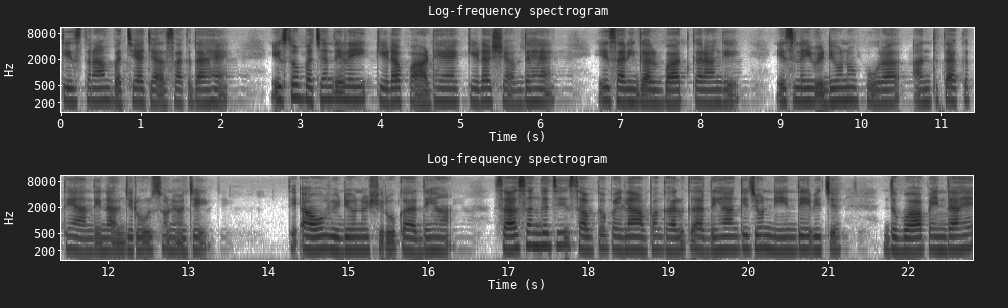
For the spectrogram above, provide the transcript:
ਕਿਸ ਤਰ੍ਹਾਂ ਬਚਿਆ ਜਾ ਸਕਦਾ ਹੈ, ਇਸ ਤੋਂ ਬਚਣ ਦੇ ਲਈ ਕਿਹੜਾ ਪਾਠ ਹੈ, ਕਿਹੜਾ ਸ਼ਬਦ ਹੈ, ਇਹ ਸਾਰੀ ਗੱਲਬਾਤ ਕਰਾਂਗੇ। ਇਸ ਲਈ ਵੀਡੀਓ ਨੂੰ ਪੂਰਾ ਅੰਤ ਤੱਕ ਧਿਆਨ ਦੇ ਨਾਲ ਜ਼ਰੂਰ ਸੁਣਿਓ ਜੀ। ਤੇ ਆਓ ਵੀਡੀਓ ਨੂੰ ਸ਼ੁਰੂ ਕਰਦੇ ਹਾਂ। ਸਾਧ ਸੰਗਤ ਜੀ, ਸਭ ਤੋਂ ਪਹਿਲਾਂ ਆਪਾਂ ਗੱਲ ਕਰਦੇ ਹਾਂ ਕਿ ਜੋ ਨੀਂਦ ਦੇ ਵਿੱਚ ਦਬਾਅ ਪੈਂਦਾ ਹੈ,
